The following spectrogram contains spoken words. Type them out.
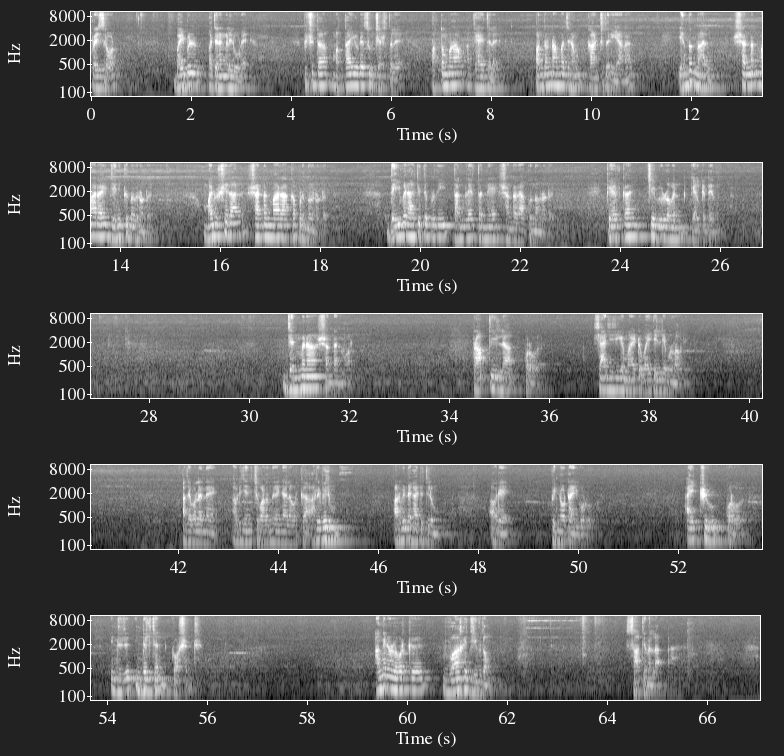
Price load Bible വചനങ്ങളിലൂടെ വിശുദ്ധ മത്തായിയുടെ സുവിശേഷത്തിലെ പത്തൊമ്പതാം അധ്യായത്തിലെ പന്ത്രണ്ടാം വചനം കാണിച്ചു തരികയാണ്. എന്തെന്നാൽ ഷണ്ടന്മാരായി ജനിക്കുന്നവരുണ്ട്. മനുഷ്യരാൽ ഷണ്ടന്മാരാക്കപ്പെടുന്നവരുണ്ട്. ദൈവരാജ്യത്തെ പ്രതി തങ്ങളെ തന്നെ ഷണ്ടരാക്കുന്നവരുണ്ട്. കേൾക്കാൻ ചെവിയുള്ളവൻ കേൾക്കട്ടെ ജന്മനാ ഷണ്ടന്മാർ പ്രാപ്തിയില്ല കുറവ്. ശാരീരികമായിട്ട് വൈകല്യമുള്ളവർ അതേപോലെ തന്നെ അവർ ജനിച്ച് വളർന്നു കഴിഞ്ഞാൽ അവർക്ക് അറിവിലും അറിവിന്റെ കാര്യത്തിലും അവരെ പിന്നോട്ടായിരിക്കുള്ളൂ. ഐ ക്യു കുറവ് ഇന്റലി കോഷന്റ് അങ്ങനെയുള്ളവർക്ക് വിവാഹ ജീവിതം സാധ്യമല്ല.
